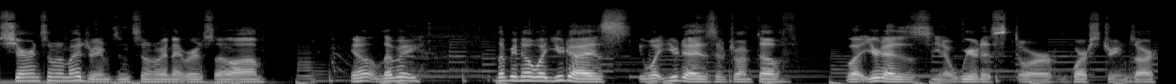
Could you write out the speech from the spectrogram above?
sharing some of my dreams and some of my nightmares. So, um, you know, let me let me know what you guys what you guys have dreamt of, what your guys you know weirdest or worst dreams are.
